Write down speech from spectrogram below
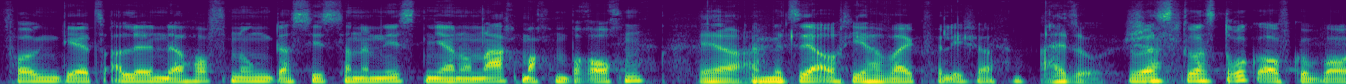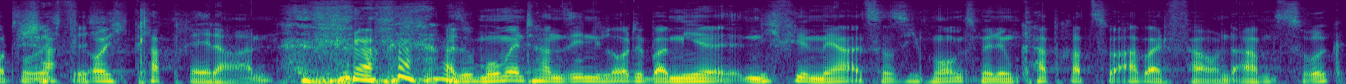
folgen dir jetzt alle in der Hoffnung, dass sie es dann im nächsten Jahr noch nachmachen brauchen, ja. damit sie ja auch die Hawaii-Quali schaffen. Also, du, hast, du hast Druck aufgebaut. So schafft richtig. euch Klappräder an. also momentan sehen die Leute bei mir nicht viel mehr, als dass ich morgens mit dem Klapprad zur Arbeit fahre und abends zurück.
